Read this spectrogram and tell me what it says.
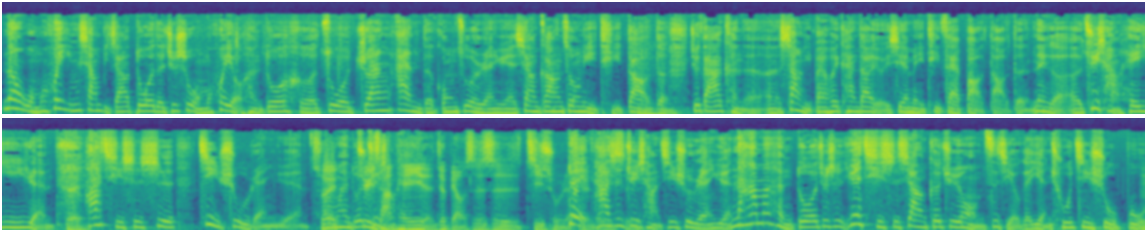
那我们会影响比较多的，就是我们会有很多合作专案的工作人员，像刚刚总理提到的，就大家可能呃上礼拜会看到有一些媒体在报道的那个呃剧场黑衣人，对，他其实是技术人员。所以很多剧场黑衣人就表示是技术人员，对，他是剧场技术人员。那他们很多就是因为其实像歌剧院，我们自己。有个演出技术部，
